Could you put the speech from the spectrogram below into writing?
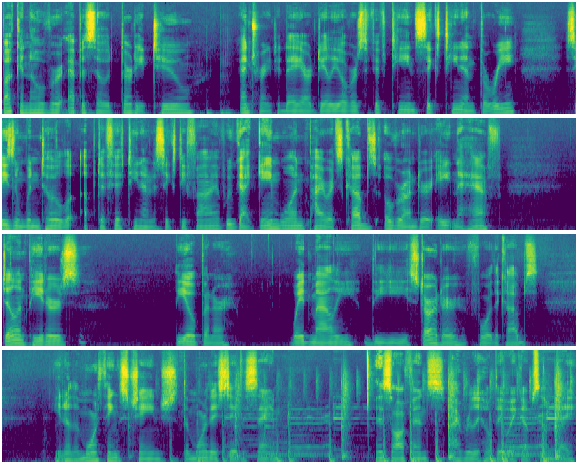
bucking over episode 32. Entering today, our daily overs 15, 16, and 3. Season win total up to 15 out of 65. We've got game one Pirates Cubs over under 8.5. Dylan Peters, the opener. Wade Miley, the starter for the Cubs. You know, the more things change, the more they stay the same. This offense, I really hope they wake up someday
